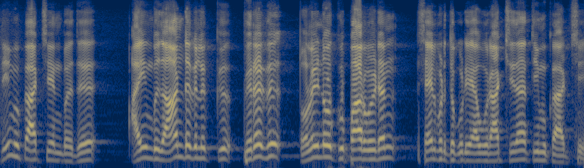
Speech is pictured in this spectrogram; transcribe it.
திமுக ஆட்சி என்பது ஐம்பது ஆண்டுகளுக்கு பிறகு தொலைநோக்கு பார்வையுடன் செயல்படுத்தக்கூடிய ஒரு ஆட்சி தான் திமுக ஆட்சி.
